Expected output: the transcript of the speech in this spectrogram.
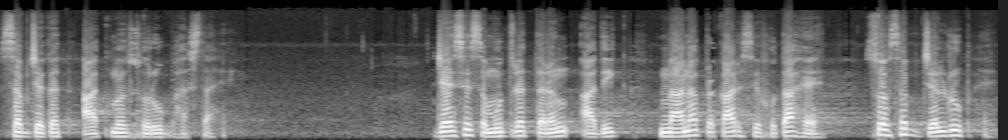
सब जगत आत्म स्वरूप भासता है। जैसे समुद्र, तरंग आदि नाना प्रकार से होता है सो सब जल रूप है,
